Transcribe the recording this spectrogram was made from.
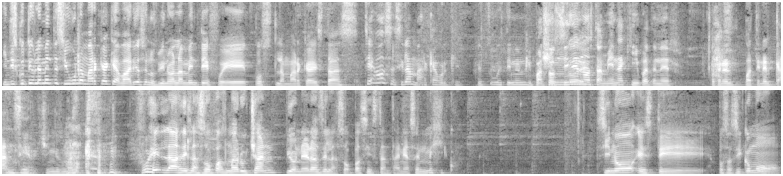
Indiscutiblemente, si hubo una marca que a varios se nos vino a la mente, fue pues la marca de estas. Sí, vamos a decir la marca porque estos güeyes tienen. Que patrocínenos de- también aquí para tener. Para tener, para tener cáncer, chingues madre. Fue la de las sopas Maruchan, pioneras de las sopas instantáneas en México. Si no, este, pues así como,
